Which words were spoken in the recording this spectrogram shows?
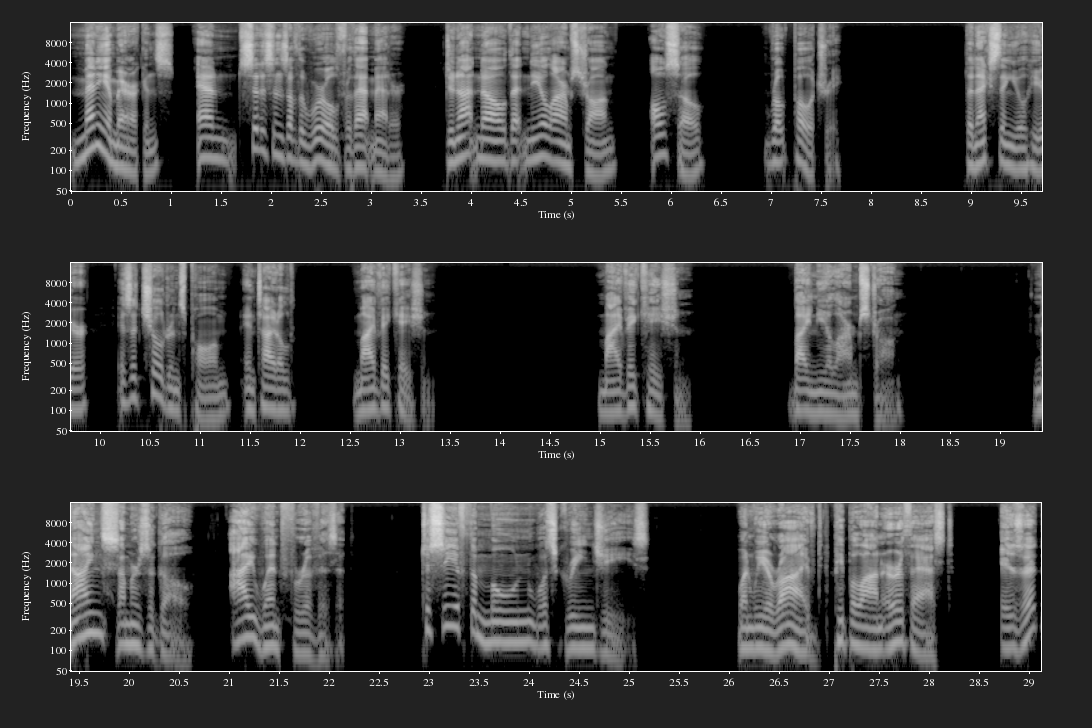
Many Americans, and citizens of the world for that matter, do not know that Neil Armstrong also wrote poetry. The next thing you'll hear is a children's poem entitled My Vacation. My Vacation by Neil Armstrong. Nine summers ago, I went for a visit to see if the moon was green cheese. When we arrived, people on Earth asked, Is it?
